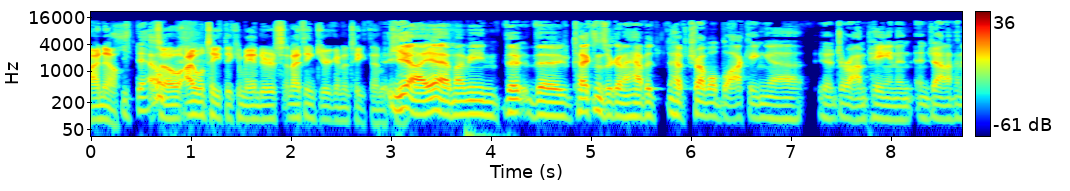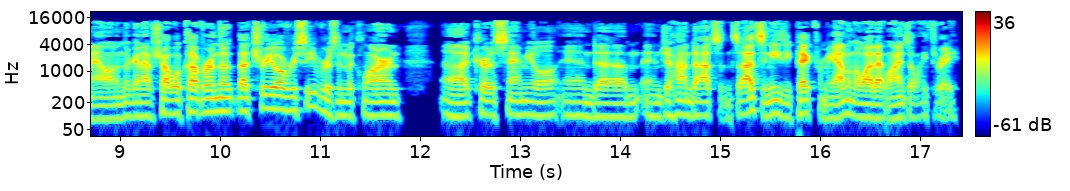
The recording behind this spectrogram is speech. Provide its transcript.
I know. You know? So I will take the Commanders, and I think you're going to take them. too. Yeah, I am. I mean, the the Texans are going to have a, have trouble blocking uh, you know, Daron Payne and, and Jonathan Allen, and they're going to have trouble covering the, that trio of receivers in McLaurin, uh, Curtis Samuel, and um, and Jahan Dotson. So that's an easy pick for me. I don't know why that line's only three.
